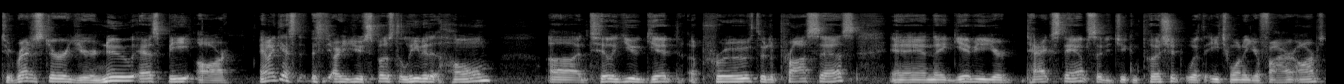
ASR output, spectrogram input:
to register your new SBR. And I guess are you supposed to leave it at home? Uh, until you get approved through the process and they give you your tax stamp so that you can push it with each one of your firearms.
